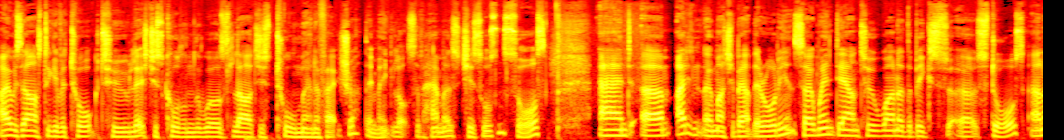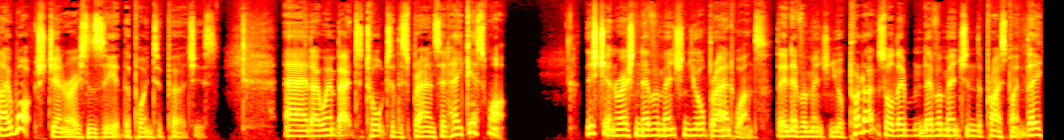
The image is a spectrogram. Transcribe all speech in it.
I was asked to give a talk to, let's just call them the world's largest tool manufacturer. They make lots of hammers, chisels, and saws. And um, I didn't know much about their audience. So I went down to one of the big uh, stores and I watched Generation Z at the point of purchase. And I went back to talk to this brand and said, hey, guess what? This generation never mentioned your brand once. They never mentioned your products or they never mentioned the price point. They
